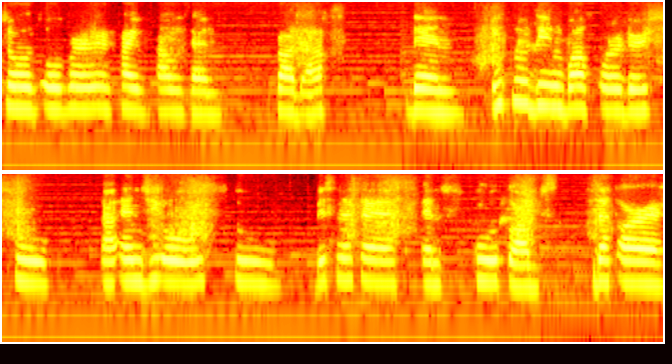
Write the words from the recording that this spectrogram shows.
sold over 5000 products then including bulk orders to uh, ngos to businesses and school clubs that are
